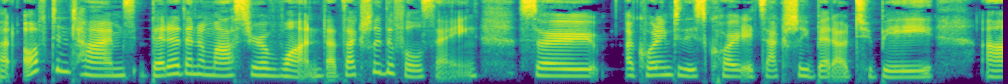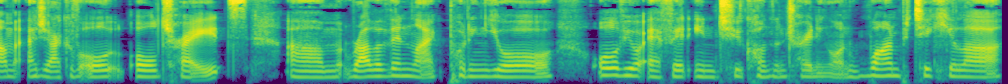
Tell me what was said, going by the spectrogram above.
but oftentimes better than a master of one. That's actually the full saying. So, according to this quote, it's actually better to be um, a jack of all all trades um, rather than like putting your all of your effort into concentrating on one particular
